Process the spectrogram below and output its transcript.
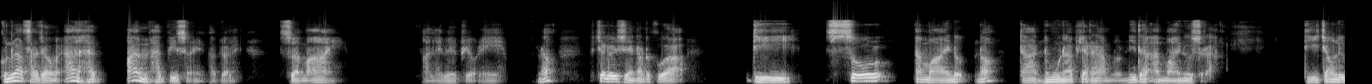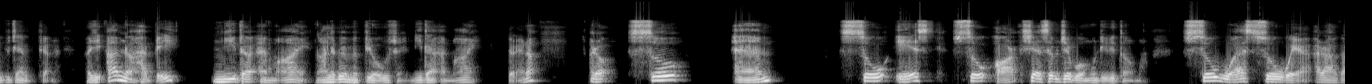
ခုနကစာကြောင်းပဲ I'm happy I'm happy ဆိုရင်ဘာပြောလဲ so am I အားလည်းပဲပြောတယ်နော်ကြည့်လို့ရှိရင်နောက်တစ်ခုကဒီ so am I တို့နော်ဒါနမူနာပြထားတာမလို့ neither am I တို့ဆိုတာဒီအကြောင်းလေးပြချင်ပြမယ်။အဲဒီ I'm not happy neither am I ငါလည်းပဲမပြောဘူးဆိုရင် neither am I ပြောရနော်။အဲ့တော့ so am so is so are ရှေ့ subject ပေါ်မူတည်ပြီးတော့မှာ so was so were အဲ့ဒါက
